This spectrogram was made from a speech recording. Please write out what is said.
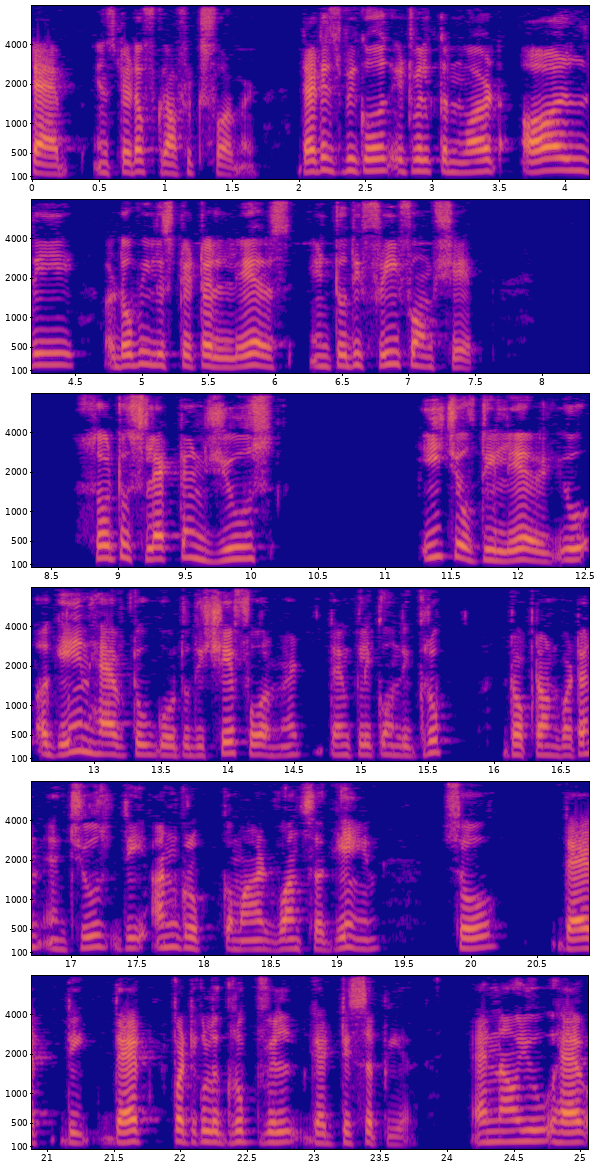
tab instead of graphics format. That is because it will convert all the Adobe Illustrator layers into the freeform shape. So to select and use each of the layer, you again have to go to the shape format, then click on the group drop down button and choose the ungroup command once again so that the that particular group will get disappear and now you have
